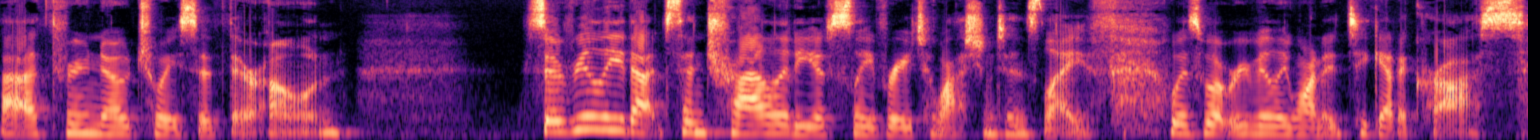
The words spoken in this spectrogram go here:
uh, through no choice of their own. So, really, that centrality of slavery to Washington's life was what we really wanted to get across.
